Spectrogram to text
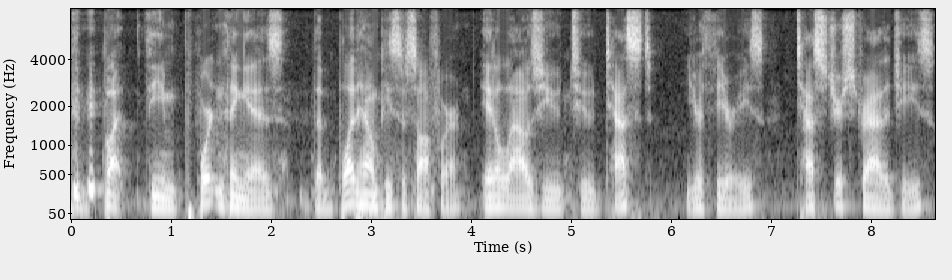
The- but the important thing is the Bloodhound piece of software. It allows you to test your theories, test your strategies.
